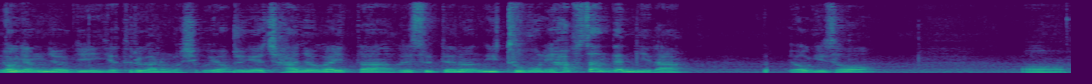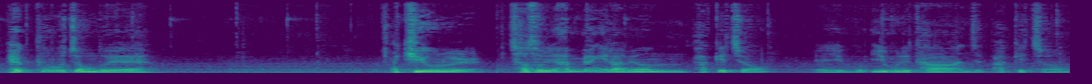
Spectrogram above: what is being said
영향력이 이제 들어가는 것이고요. 그 중에 자녀가 있다. 그랬을 때는 이 두 분이 합산됩니다. 여기서 어, 100% 정도의 기운을 자손이 한 명이라면 받겠죠. 예, 이분- 이분이 다 이제 받겠죠.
